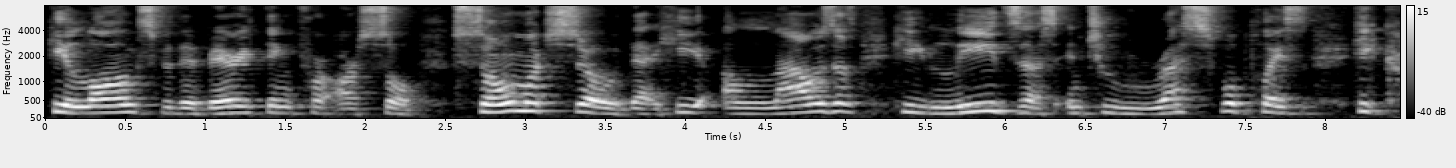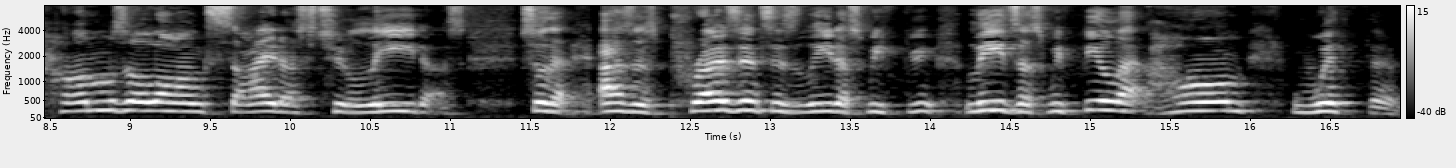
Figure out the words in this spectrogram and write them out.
He longs for the very thing for our soul. So much so that he allows us, he leads us into restful places. He comes alongside us to lead us so that as his presence is lead us, we leads us, we feel at home with them.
